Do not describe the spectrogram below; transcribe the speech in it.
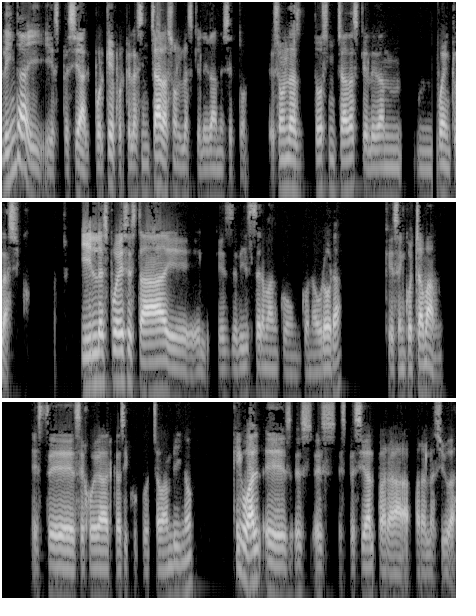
linda y, especial. ¿Por qué? Porque las hinchadas son las que le dan ese tono. Son las dos hinchadas que le dan un buen clásico. Y después está eh, el que es de Wilstermann con, con Aurora, que es en Cochabamba. Este se juega el clásico cochabambino, que igual es, es, es especial para, para la ciudad.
